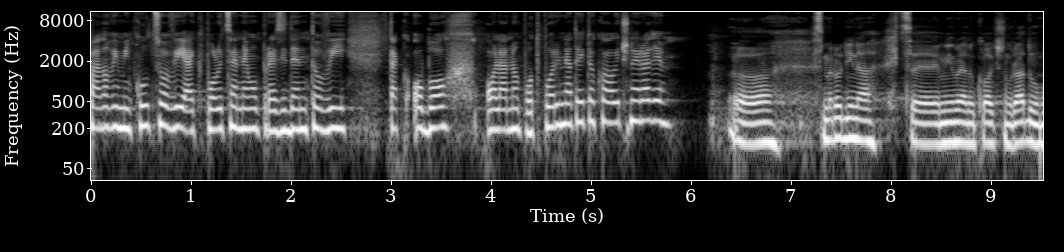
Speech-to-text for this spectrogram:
pánovi Mikulcovi aj k policajnému prezidentovi, tak oboch Olano podporí na tejto koaličnej rade? Uh, sme rodina chce mimoriadnú koaličnú radu.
